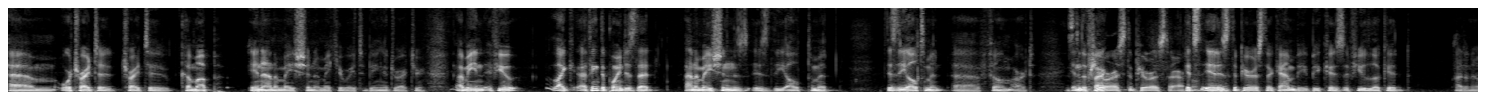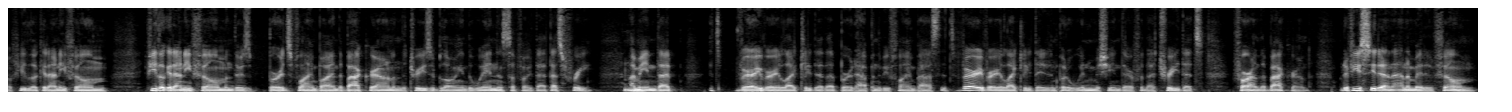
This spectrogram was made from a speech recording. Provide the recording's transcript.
um, or try to try to come up in animation and make your way to being a director. I mean, if you like, I think the point is that animation is, is the ultimate is the ultimate uh, film art. it's the, fact- purest, the purest there. it's it is the purest there can be because if you look at I don't know if you look at any film if you look at any film and there's birds flying by in the background and the trees are blowing in the wind and stuff like that that's free. I Mhm. mean that it's very very likely that that bird happened to be flying past. It's very very likely they didn't put a wind machine there for that tree that's far in the background. But if you see it in an animated film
